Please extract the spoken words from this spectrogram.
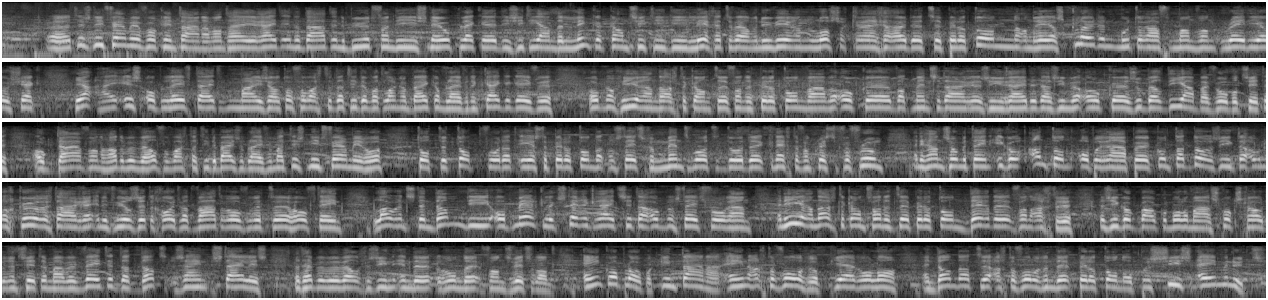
Uh, het is niet ver meer voor Quintana, want hij rijdt inderdaad in de buurt van die sneeuwplekken. Die ziet hij aan de linkerkant ziet hij die liggen, terwijl we nu weer een losser krijgen uit het peloton. Andreas Kleuden moet eraf, man van Radio Shack. Ja, hij is op leeftijd, maar je zou toch verwachten dat hij er wat langer bij kan blijven. Dan kijk ik even ook nog hier aan de achterkant eh, van het peloton, waar we ook uh, wat mensen daar zien rijden. Daar zien we ook Zubeldia bijvoorbeeld zitten. Ook daarvan hadden we wel verwacht dat hij erbij zou blijven. Maar het is niet ver meer hoor, tot de top voor dat eerste peloton dat nog steeds gemend wordt door de knechten van Christopher Froome. En die gaan zo meteen Igor Anton oprapen. Contador zie ik daar ook nog keurig daar eh, in het wiel zitten. Gooit wat water over het eh, hoofd heen. Laurens ten Dam die opmerkelijk sterk rijdt zit daar ook nog steeds vooraan. En hier aan de achterkant van het eh, peloton derde van achteren. Daar zie ik ook Bauke Mollema schokschouderend zitten. Maar we weten dat dat zijn stijl is. Dat hebben we wel gezien in de ronde van Zwitserland. Eén koploper, Quintana. één achtervolger, Pierre Roland. En dan dat het achtervolgende peloton op precies één minuut.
